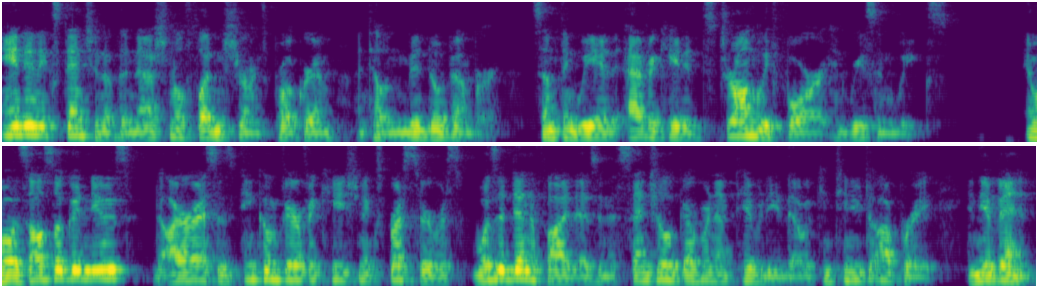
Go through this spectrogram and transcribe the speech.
and an extension of the National Flood Insurance Program until mid November, something we had advocated strongly for in recent weeks. And what was also good news, the IRS's Income Verification Express service was identified as an essential government activity that would continue to operate in the event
